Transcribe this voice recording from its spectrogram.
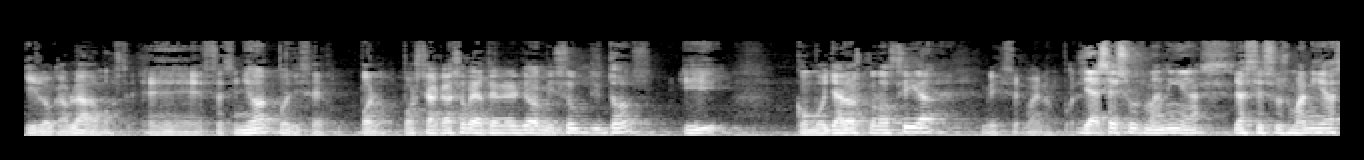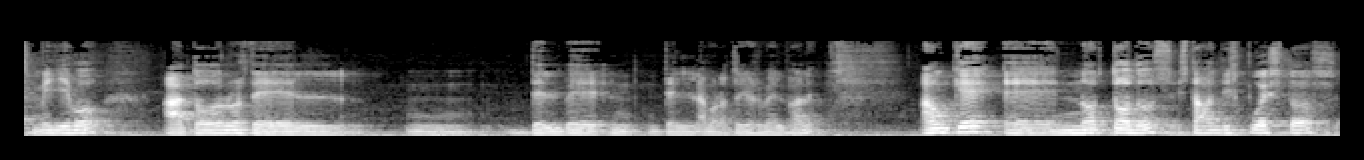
Y lo que hablábamos, eh, este señor pues dice, bueno, por si acaso voy a tener yo mis súbditos y como ya los conocía, me dice, bueno, pues Ya sé sus manías. ya sé sus manías, me llevo a todos los del mm, del, del laboratorio Bell, ¿vale? Aunque eh, no todos estaban dispuestos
